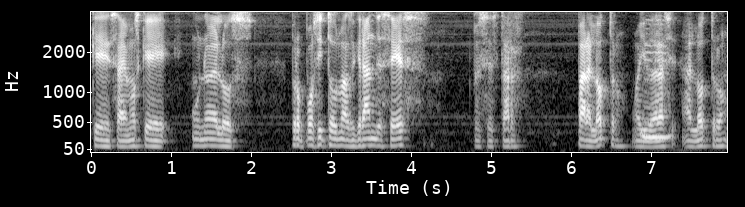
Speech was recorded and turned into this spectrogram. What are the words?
que sabemos que uno de los propósitos más grandes es pues estar para el otro o ayudar al otro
